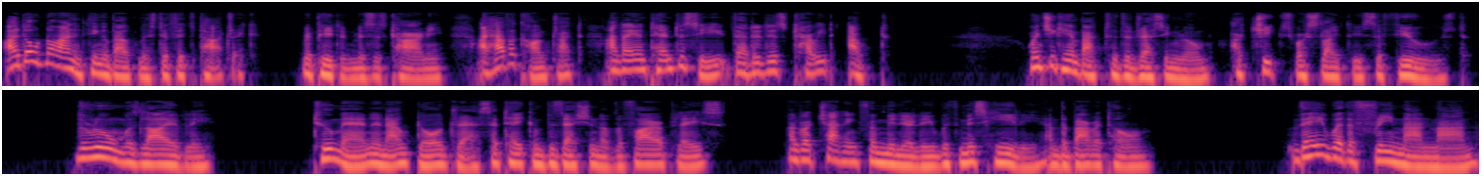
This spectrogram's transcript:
"I don't know anything about Mr. Fitzpatrick," repeated Mrs. Kearney. "I have a contract, and I intend to see that it is carried out." When she came back to the dressing room her cheeks were slightly suffused. The room was lively. Two men in outdoor dress had taken possession of the fireplace, and were chatting familiarly with Miss Healy and the baritone. They were the Freeman man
